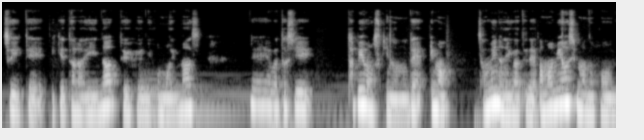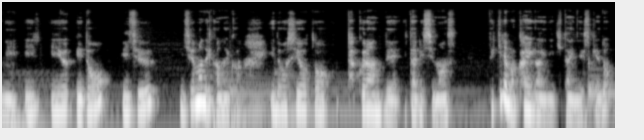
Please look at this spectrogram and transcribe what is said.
ついていけたらいいなっていうふうに思います。で、私、旅も好きなので、今、寒いの苦手で奄美大島の方に移動？移住？移住まで行かないか。移動しようと企んでいたりします。できれば海外に行きたいんですけど。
